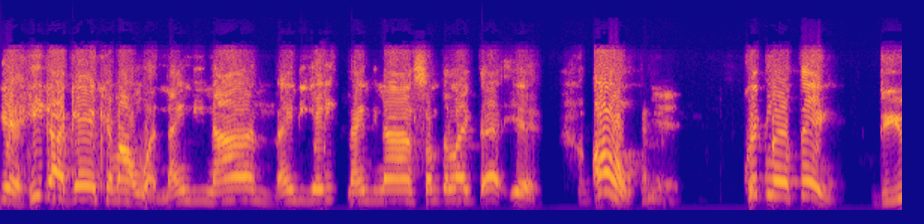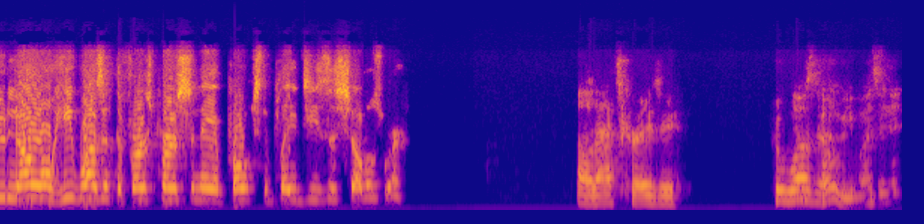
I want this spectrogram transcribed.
yeah. He got game came out what 99, 98, 99, something like that. Yeah. Oh, Yeah. quick little thing. Do you know he wasn't the first person they approached to play Jesus Shuttlesworth? Oh, that's crazy. Who It was was it? Kobe, wasn't it?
